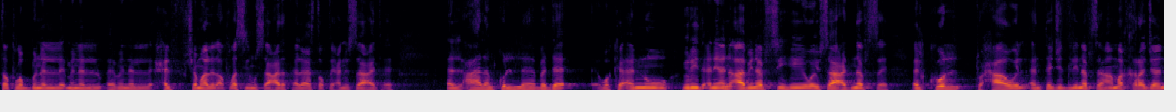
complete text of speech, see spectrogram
تطلب من ال من ال من الحلف شمال الأطلسي مساعدتها لا يستطيع أن يساعدها. العالم كله بدأ وكأنه يريد أن ينأى بنفسه ويساعد نفسه. الكل تحاول أن تجد لنفسها مخرجا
